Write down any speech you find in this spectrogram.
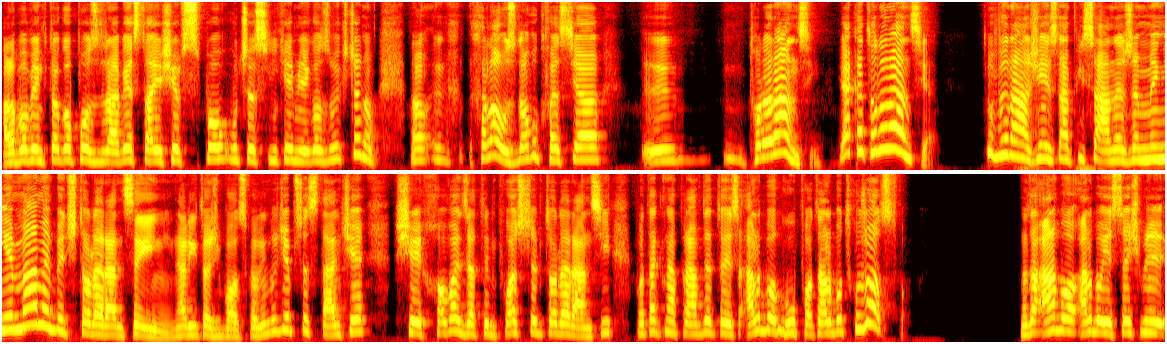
albowiem kto go pozdrawia, staje się współuczestnikiem jego złych czynów. No, hello, znowu kwestia y, tolerancji. Jaka tolerancja? Tu wyraźnie jest napisane, że my nie mamy być tolerancyjni na litość boską. I ludzie przestańcie się chować za tym płaszczem tolerancji, bo tak naprawdę to jest albo głupota, albo tchórzostwo. No to albo, albo jesteśmy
